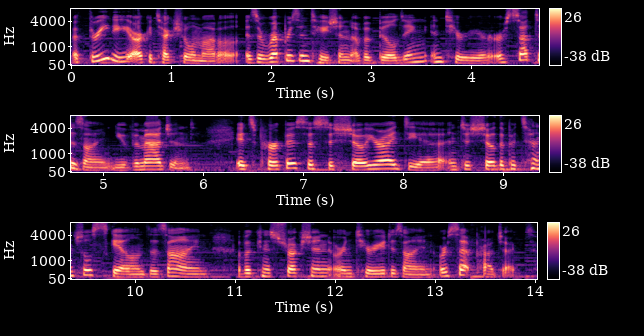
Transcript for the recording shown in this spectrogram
A 3D architectural model is a representation of a building, interior, or set design you've imagined. Its purpose is to show your idea and to show the potential scale and design of a construction or interior design or set project.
